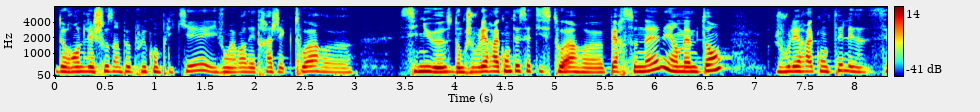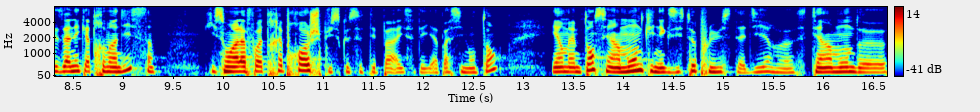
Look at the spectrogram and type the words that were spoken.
de rendre les choses un peu plus compliquées. Ils vont avoir des trajectoires euh, sinueuses. Donc je voulais raconter cette histoire euh, personnelle. Et en même temps je voulais raconter ces années 90 qui sont à la fois très proches puisque c'était pas il n'y a pas si longtemps. Et en même temps c'est un monde qui n'existe plus, c'est-à-dire euh, c'était un monde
